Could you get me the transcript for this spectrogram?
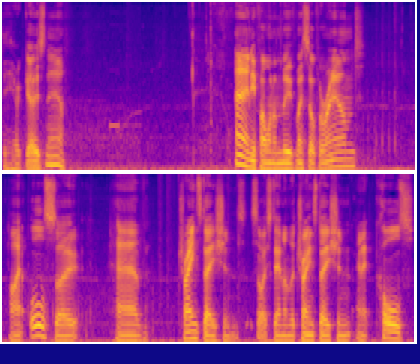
There it goes now. And if I want to move myself around, I also have train stations. So I stand on the train station and it calls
